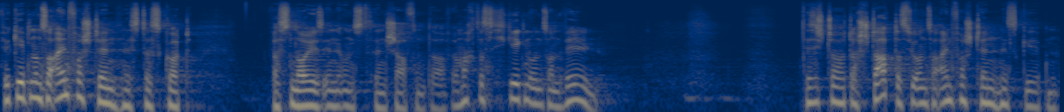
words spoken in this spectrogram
Wir geben unser Einverständnis, dass Gott was Neues in uns drin schaffen darf. Er macht das nicht gegen unseren Willen. Das ist der, der Start, dass wir unser Einverständnis geben.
